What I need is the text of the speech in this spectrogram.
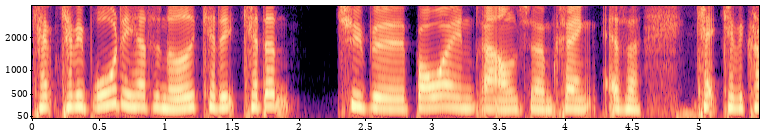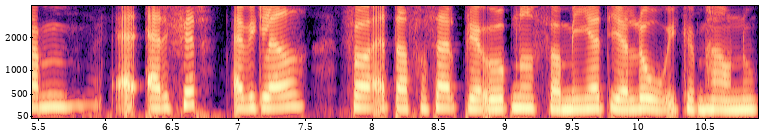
kan, kan vi bruge det her til noget? Kan, det, kan den type borgerinddragelse omkring, altså kan, kan vi komme, er, er det fedt? Er vi glade for, at der trods alt bliver åbnet for mere dialog i København nu?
